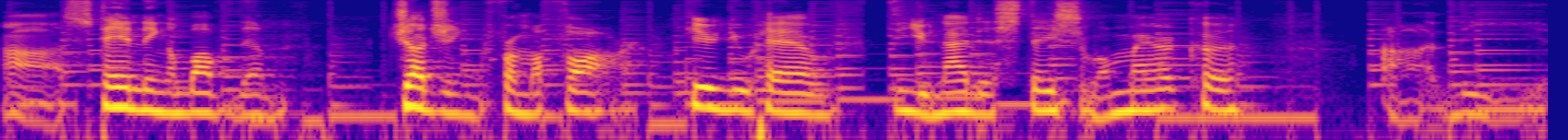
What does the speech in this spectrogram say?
uh, standing above them, judging from afar. Here you have the United States of America, uh, the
